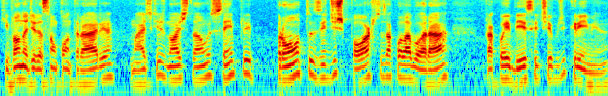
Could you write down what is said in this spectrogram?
que vão na direção contrária, mas que nós estamos sempre prontos e dispostos a colaborar para coibir esse tipo de crime. Né?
